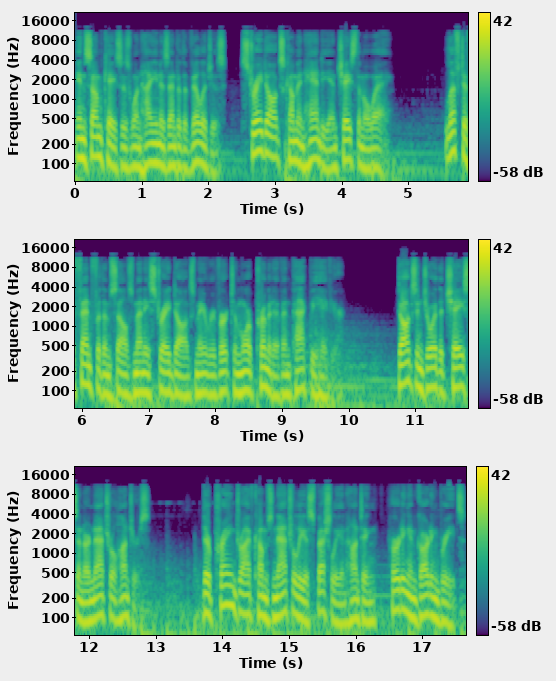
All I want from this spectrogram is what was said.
In some cases when hyenas enter the villages, stray dogs come in handy and chase them away. Left to fend for themselves many stray dogs may revert to more primitive and pack behavior. Dogs enjoy the chase and are natural hunters. Their preying drive comes naturally especially in hunting, herding and guarding breeds.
